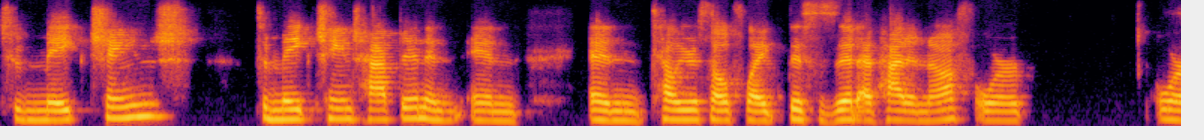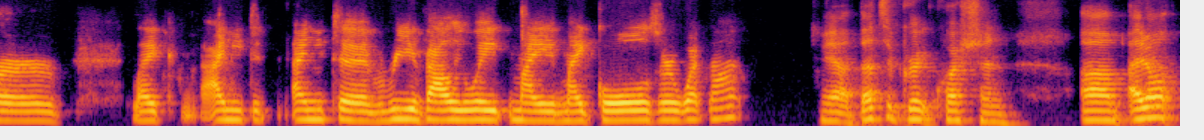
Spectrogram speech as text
to make change to make change happen and and and tell yourself like this is it i've had enough or or like i need to i need to reevaluate my my goals or whatnot? Yeah that's a great question. Um i don't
